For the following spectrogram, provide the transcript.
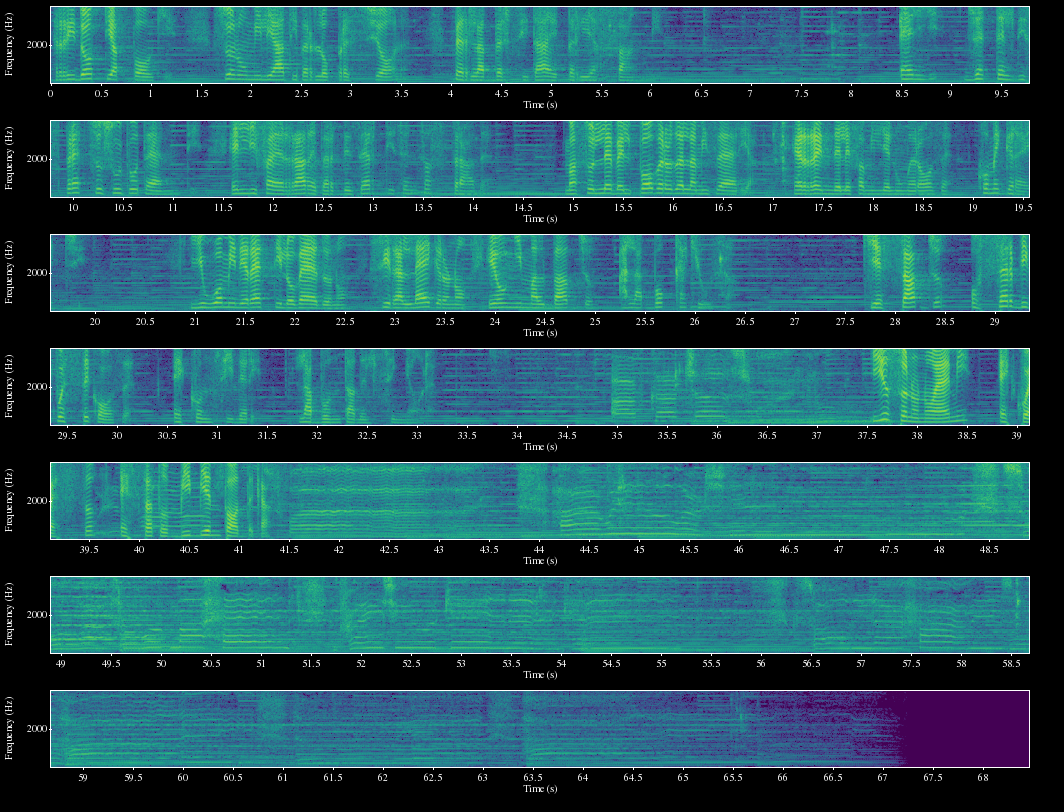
ridotti a pochi, sono umiliati per l'oppressione, per l'avversità e per gli affanni. Egli getta il disprezzo sui potenti e li fa errare per deserti senza strade, ma solleva il povero dalla miseria e rende le famiglie numerose come greggi. Gli uomini retti lo vedono, si rallegrano e ogni malvagio ha la bocca chiusa. Chi è saggio osservi queste cose e consideri la bontà del Signore. Io sono Noemi e questo è stato Bibbia in Podcast.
